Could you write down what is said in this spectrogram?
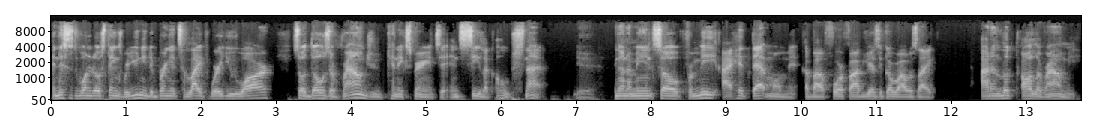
And this is one of those things where you need to bring it to life where you are so those around you can experience it and see, like, oh, snap. Yeah. You know what I mean? So for me, I hit that moment about four or five years ago where I was like, I done looked all around me.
